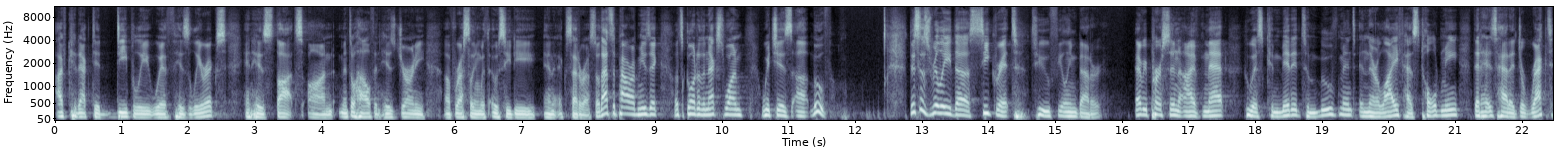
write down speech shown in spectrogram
I've connected deeply with his lyrics and his thoughts on mental health and his journey of wrestling with OCD and etc. So that's the power of music. Let's go on to the next one, which is uh, move. This is really the secret to feeling better. Every person I've met who is committed to movement in their life has told me that has had a direct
